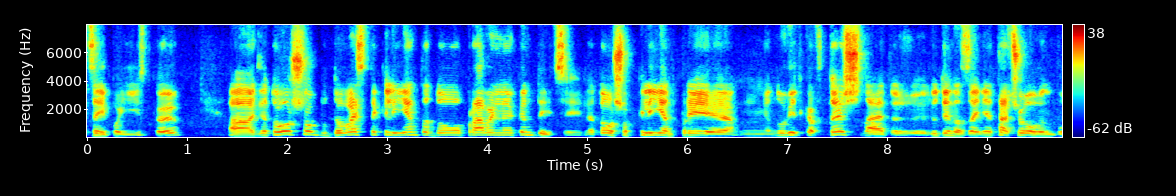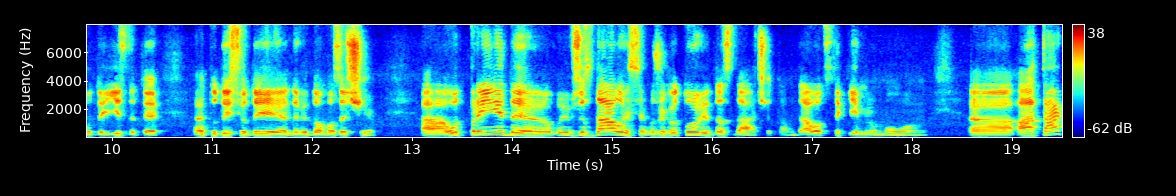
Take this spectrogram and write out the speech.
цей, поїздкою а, для того, щоб довести клієнта до правильної кондиції. Для того, щоб клієнт при ну Вітков теж знаєте, людина зайнята, чого він буде їздити е, туди-сюди, невідомо за чим. А от приїде, ви вже здалися, вже готові до здачі, там, да, от з такими умовами. Е, А так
